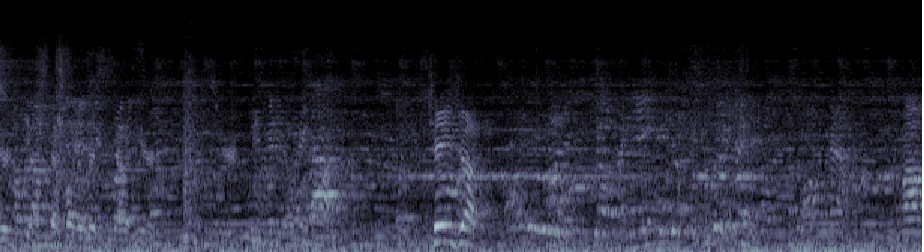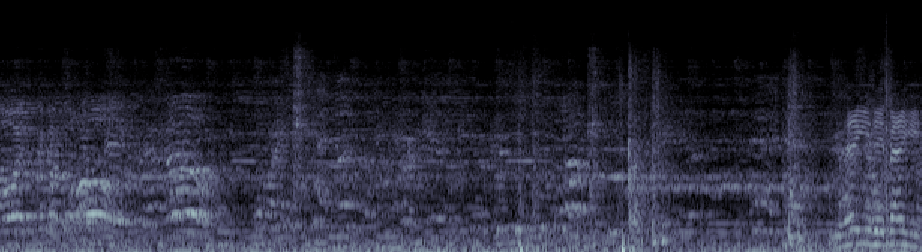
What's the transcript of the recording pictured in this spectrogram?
Your step on the wrist is out here. Change up. Come on, They bangy.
